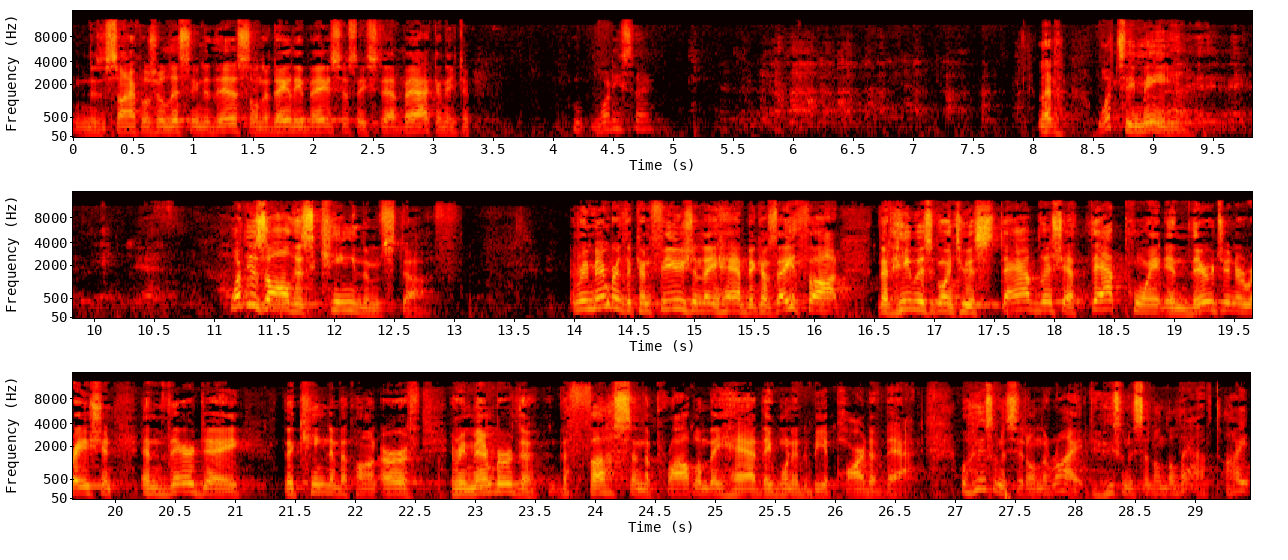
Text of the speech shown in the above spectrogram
And the disciples are listening to this on a daily basis. They step back and they. What do you say? Let, what's he mean? What is all this kingdom stuff? And remember the confusion they had because they thought that he was going to establish at that point in their generation, in their day, the kingdom upon earth. And remember the, the fuss and the problem they had? They wanted to be a part of that. Well, who's going to sit on the right? Who's going to sit on the left? I,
